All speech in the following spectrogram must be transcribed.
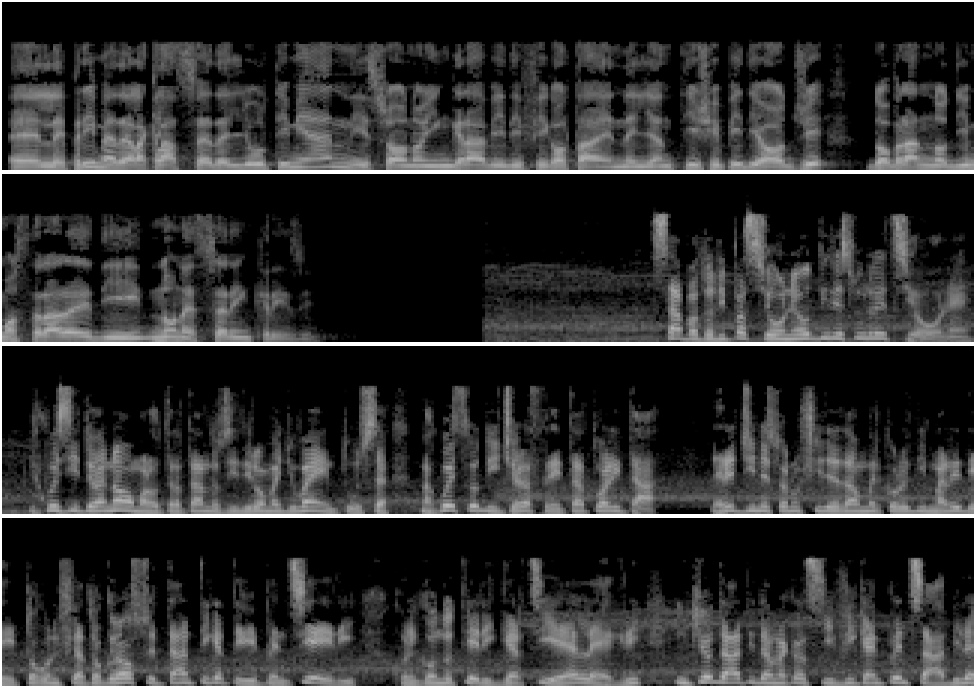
Eh, le prime della classe degli ultimi anni sono in gravi difficoltà e negli anticipi di oggi dovranno dimostrare di non essere in crisi. Sabato di passione o di resurrezione. Il quesito è anomalo trattandosi di Roma e Juventus, ma questo dice la stretta attualità. Le regine sono uscite da un mercoledì maledetto con il fiato grosso e tanti cattivi pensieri, con i condottieri Garzia e Allegri inchiodati da una classifica impensabile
